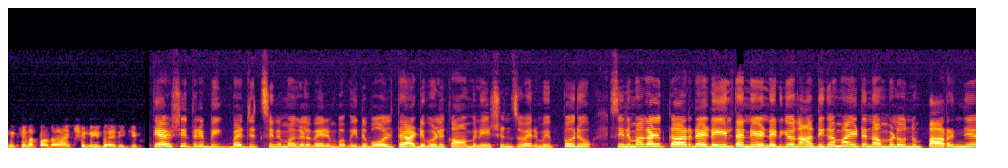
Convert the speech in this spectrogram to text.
നിൽക്കുന്ന പടം ആക്ച്വലി ഇതായിരിക്കും. അത്യാവശ്യം ഇത്തിരി ബിഗ് ബഡ്ജറ്റ് സിനിമകൾ വരുമ്പോൾ ഇതുപോലത്തെ അടിപൊളി കോമ്പിനേഷൻസ് വരുമ്പോൾ ഇപ്പൊ ഒരു സിനിമകൾക്കാരുടെ ഇടയിൽ തന്നെയുണ്ട് എനിക്ക് തോന്നുന്നു അധികമായിട്ട് നമ്മളൊന്നും പറഞ്ഞ്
